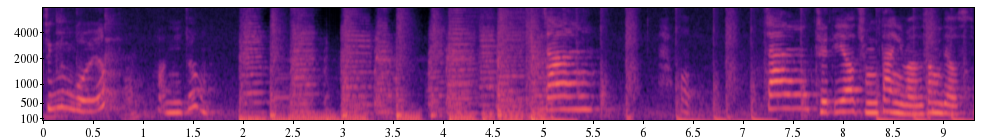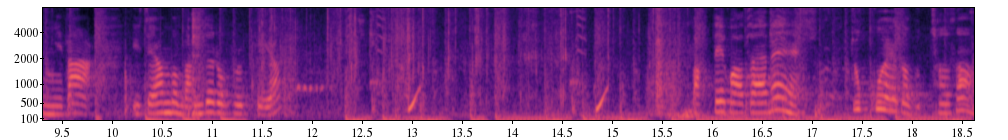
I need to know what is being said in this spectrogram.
찍는 거예요? 아니죠? 드디어 중탕이 완성되었습니다. 이제 한번 만들어 볼게요. 막대 과자를 초코에다 묻혀서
